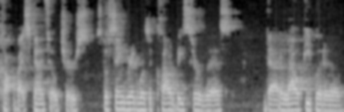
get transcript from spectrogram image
caught by spam filters. So SendGrid was a cloud-based service that allowed people to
